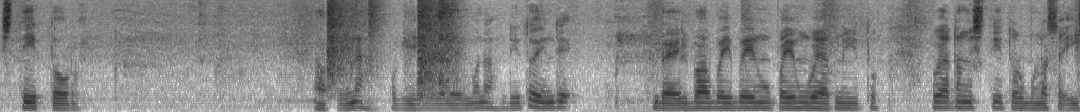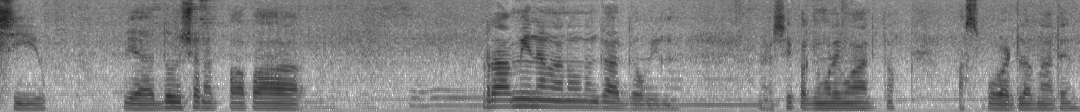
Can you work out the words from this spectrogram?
Stator okay na paghihiwalay mo na. Dito hindi. Dahil babaybay mo pa yung wire nito. Wire ng stator mula sa ECU kaya doon siya nagpapa rami ng ano ng gagawin. Kasi pag mo mo ito fast forward lang natin.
